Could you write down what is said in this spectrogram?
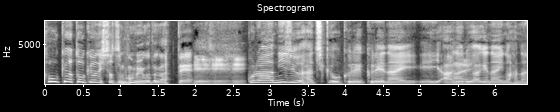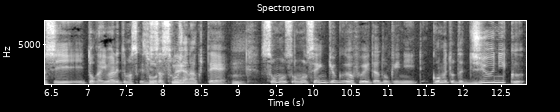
東京は東京で一つ揉め事があって、ええ、これは28区をくれくれない、あげるあげないの話とか言われてますけど、実はそうじゃなくて、そ、ねうん、そもそも選挙区が増えたときに、公明党って12区、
